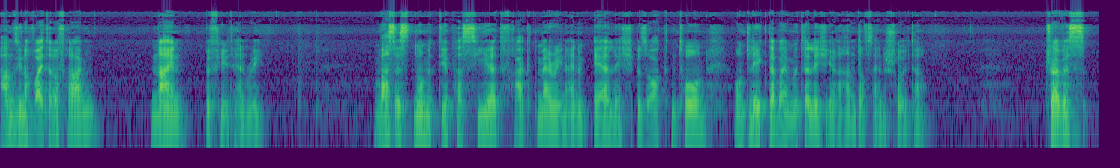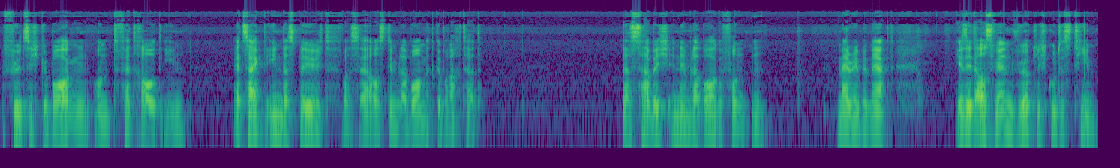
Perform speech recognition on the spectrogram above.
Haben Sie noch weitere Fragen? Nein, befiehlt Henry. Was ist nur mit dir passiert? fragt Mary in einem ehrlich besorgten Ton und legt dabei mütterlich ihre Hand auf seine Schulter. Travis fühlt sich geborgen und vertraut ihn. Er zeigt ihnen das Bild, was er aus dem Labor mitgebracht hat. Das habe ich in dem Labor gefunden. Mary bemerkt, ihr seht aus wie ein wirklich gutes Team.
